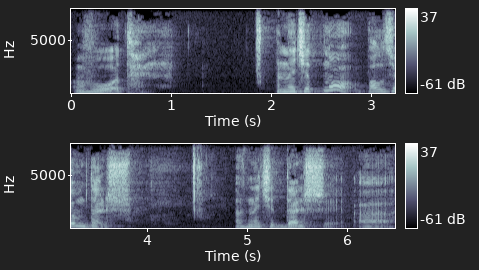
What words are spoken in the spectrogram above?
Вот. Значит, ну, ползем дальше. А значит, дальше. А,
